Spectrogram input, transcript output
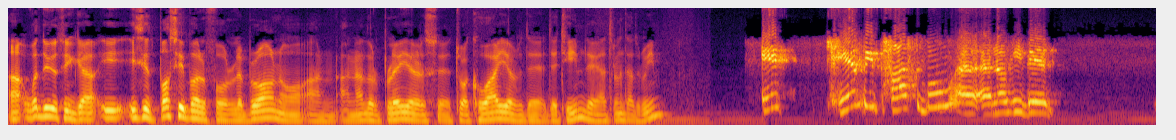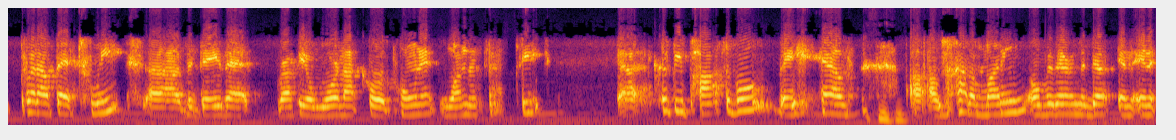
Uh, what do you think? Uh, is it possible for LeBron or and, and other players uh, to acquire the, the team, the Atlanta Dream? It can be possible. I, I know he did put out that tweet uh, the day that Rafael Warnock, co-opponent, won the seat. Uh, could be possible. They have uh, a lot of money over there in the in in,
